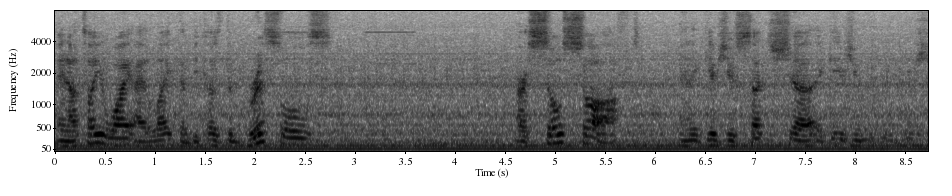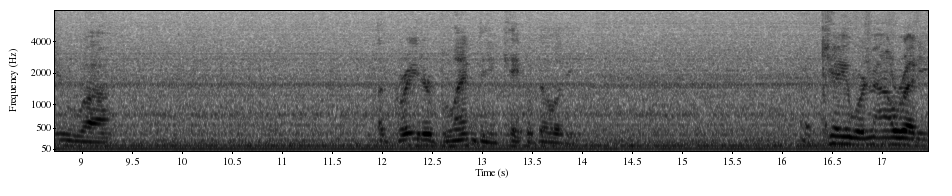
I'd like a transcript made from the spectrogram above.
And I'll tell you why I like them because the bristles are so soft, and it gives you such uh, it gives you it gives you uh, a greater blending capability. Okay, we're now ready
